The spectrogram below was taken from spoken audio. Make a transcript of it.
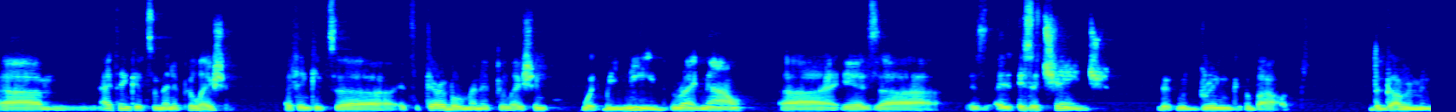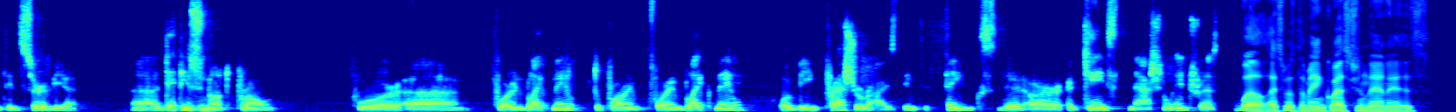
um, I think it's a manipulation. I think it's a it's a terrible manipulation. What we need right now uh, is uh, is is a change that would bring about the government in Serbia uh, that is not prone for uh, foreign blackmail to foreign, foreign blackmail or being pressurized into things that are against national interest. Well, I suppose the main question then is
